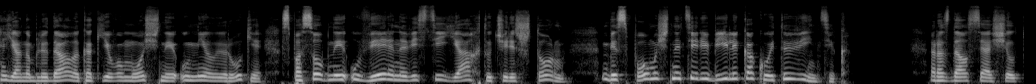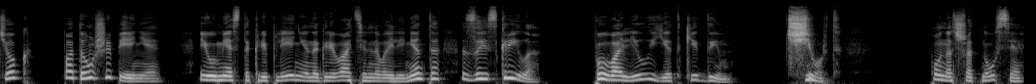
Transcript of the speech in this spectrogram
Я наблюдала, как его мощные умелые руки, способные уверенно вести яхту через шторм, беспомощно теребили какой-то винтик. Раздался щелчок, потом шипение, и у места крепления нагревательного элемента заискрило. Повалил едкий дым. «Чёрт!» Он отшатнулся,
